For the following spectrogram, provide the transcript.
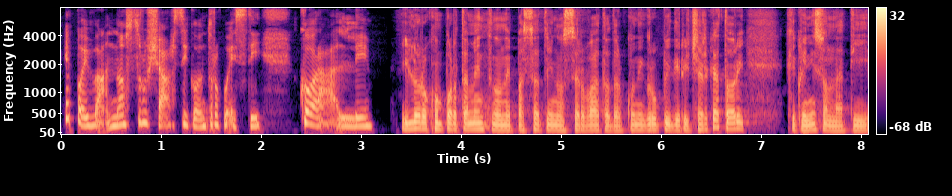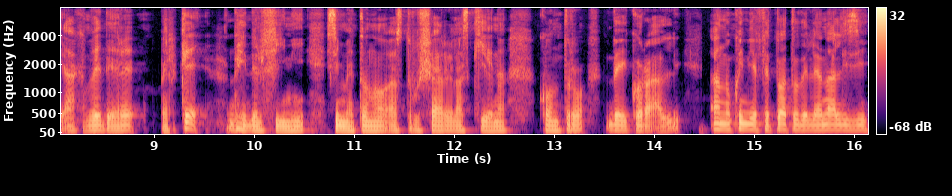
e poi vanno a strusciarsi contro questi coralli. Il loro comportamento non è passato inosservato ad alcuni gruppi di ricercatori che quindi sono andati a vedere perché dei delfini si mettono a strusciare la schiena contro dei coralli. Hanno quindi effettuato delle analisi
